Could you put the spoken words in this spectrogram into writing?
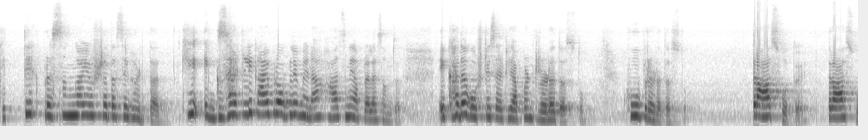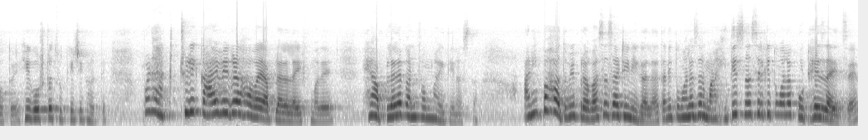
कित्येक प्रसंग आयुष्यात असे घडतात की एक्झॅक्टली काय प्रॉब्लेम आहे ना हाच नाही आपल्याला समजत. एखाद्या गोष्टीसाठी आपण रडत असतो खूप रडत असतो. त्रास होतोय त्रास होतोय ही गोष्ट चुकीची घडते. पण ॲक्च्युली काय वेगळं हवं आहे आपल्याला लाईफमध्ये हे आपल्याला कन्फर्म माहिती नसतं. आणि पहा तुम्ही प्रवासासाठी निघालात आणि तुम्हाला जर माहितीच नसेल की तुम्हाला कुठे जायचं आहे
